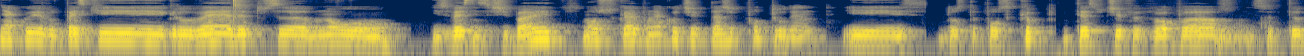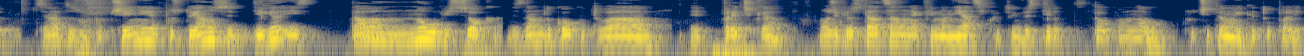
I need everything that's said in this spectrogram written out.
някои европейски градове, дето са много известни са шибари, може да се каже понякога, че е даже по-труден и доста по-скъп. Тесто, че в Европа, света, цената за обучение постоянно се дига и става много висока. Не знам доколко това е пречка. Може би остават само някакви маниаци, които инвестират толкова много, включително и като пари.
